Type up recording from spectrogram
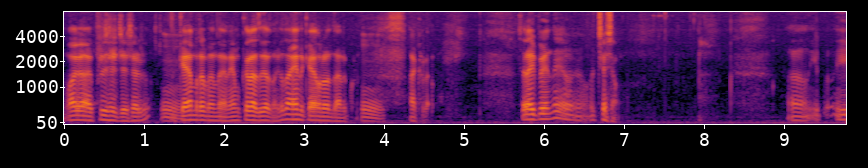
బాగా అప్రిషియేట్ చేశాడు. కెమెరామెన్ ఆయన ఎంకరాజ్ గారు కదా ఆయన కెమెరామెన్ అనుకో. అక్కడ. సరే అయిపోయింది వచ్చేసాం. ఈ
